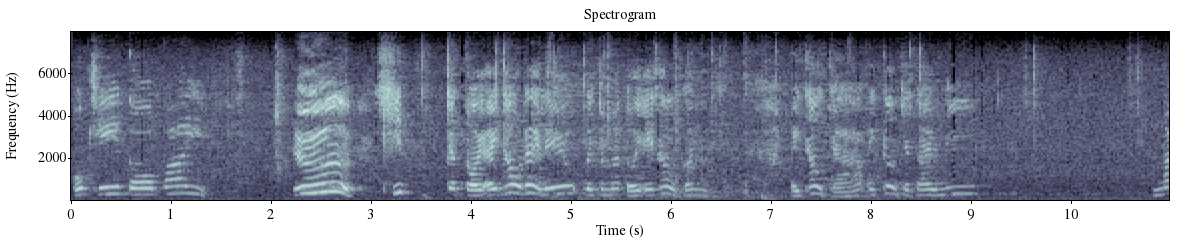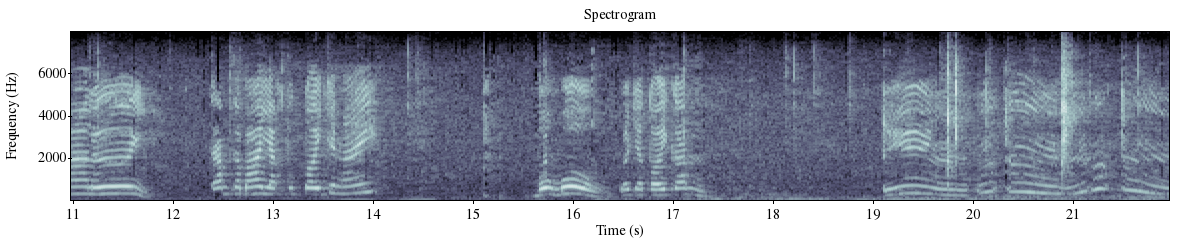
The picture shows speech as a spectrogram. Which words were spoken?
โอเคต่อไปเออคิดจะต่อยไอเท่าได้แล้วเราจะมาต่อยไอเท่ากัน ไอเท่าจ๋าไอเท่าจะตายวันนี้ มาเลยตามสบายอยากถูกต่อยใช่ไหมโบงโบงเราจะต่อยกันอืมอืมอืมอืม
